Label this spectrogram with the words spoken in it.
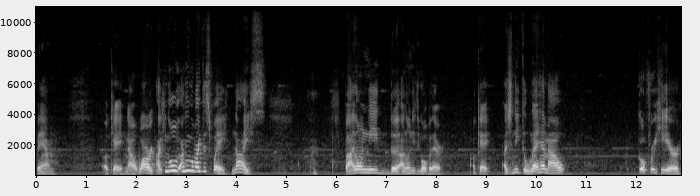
Bam. Okay, now War I can go I can go right this way. Nice. But I don't need the I don't need to go over there. Okay. I just need to let him out. Go through here.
